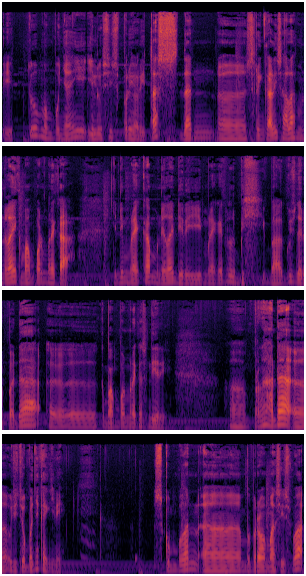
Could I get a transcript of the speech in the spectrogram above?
itu mempunyai ilusi superioritas dan e, sering kali salah menilai kemampuan mereka. Jadi mereka menilai diri mereka itu lebih bagus daripada e, kemampuan mereka sendiri. E, pernah ada e, uji cobanya kayak gini. Sekumpulan e, beberapa mahasiswa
